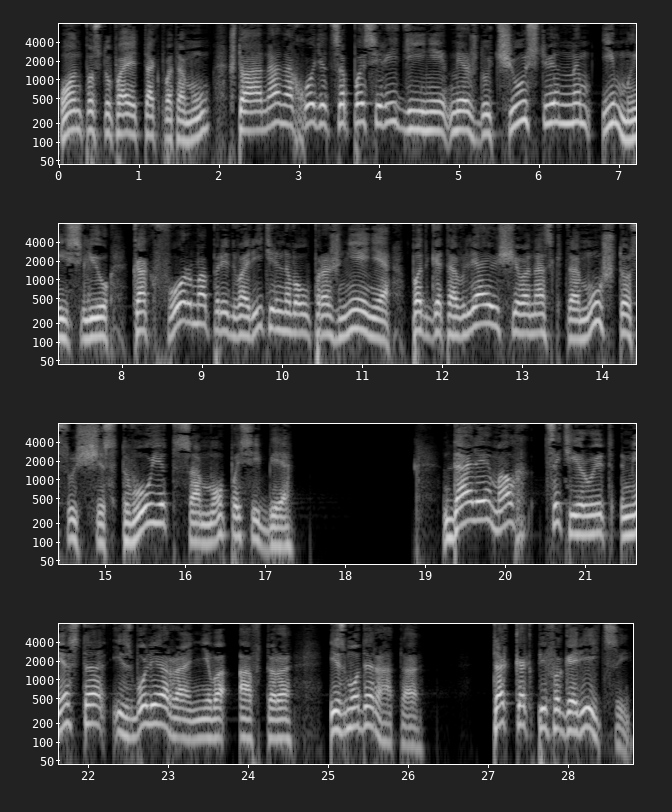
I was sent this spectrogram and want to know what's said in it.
Он поступает так потому, что она находится посередине между чувственным и мыслью, как форма предварительного упражнения, подготовляющего нас к тому, что существует само по себе. Далее Малх цитирует место из более раннего автора, из Модерата, так как пифагорейцы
